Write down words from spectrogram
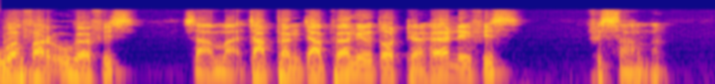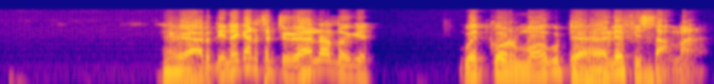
Wa faruha fis sama. Cabang-cabangnya atau dahane fis fis sama. Ya, artinya kan sederhana loh ya. wit kurma iku dahane fis sama.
